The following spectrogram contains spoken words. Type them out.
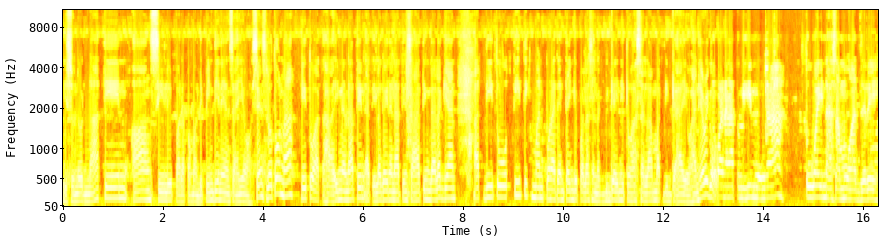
isunod natin ang sili para pamang na yan sa inyo. Since luto na, ito at haing na natin at ilagay na natin sa ating lalagyan. At dito, titikman po natin. Thank you pala sa nagbigay nito ha. Salamat gid kaayo. And here we go. Ito na nga itong nga tuway na sa mua dire.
